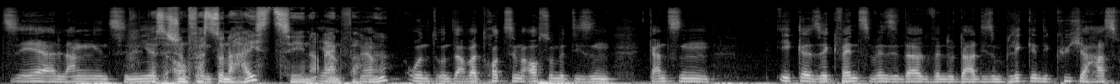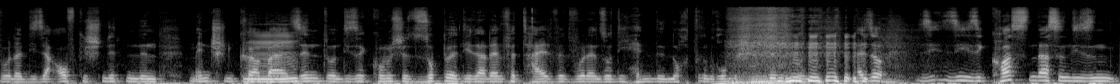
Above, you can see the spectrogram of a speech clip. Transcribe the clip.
sehr lang inszeniert. Das ist schon fast so eine Heißszene ja, einfach, ja. ne? Und, und aber trotzdem auch so mit diesen ganzen Ekelsequenzen, wenn sie da, wenn du da diesen Blick in die Küche hast, wo da diese aufgeschnittenen Menschenkörper Mhm. sind und diese komische Suppe, die da dann verteilt wird, wo dann so die Hände noch drin rumschwimmen. also sie, sie, sie kosten das in diesen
